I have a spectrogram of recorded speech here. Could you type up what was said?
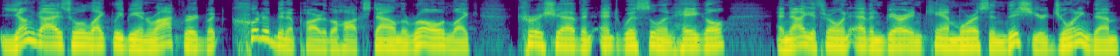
Young guys who will likely be in Rockford, but could have been a part of the Hawks down the road, like Kurashev and Entwistle and Hagel. And now you throw in Evan Barratt and Cam Morrison this year, joining them.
